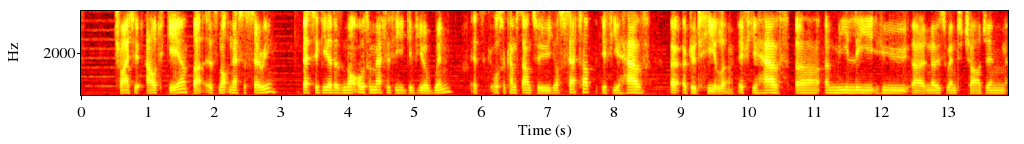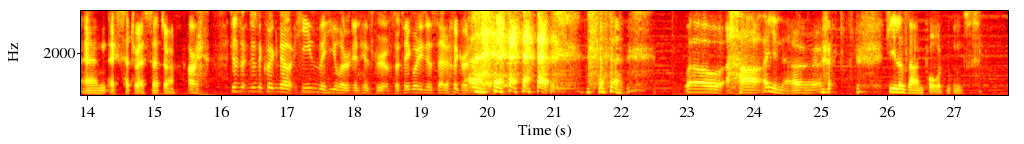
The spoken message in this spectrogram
try to outgear, but it's not necessary. Better gear does not automatically give you a win. It also comes down to your setup. If you have a, a good healer, if you have uh, a melee who uh, knows when to charge in, and etc. etc. All right. Just a, just a quick note. He's the healer in his group, so take what he just said with a grain of. Well, uh, you know, healers are important.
